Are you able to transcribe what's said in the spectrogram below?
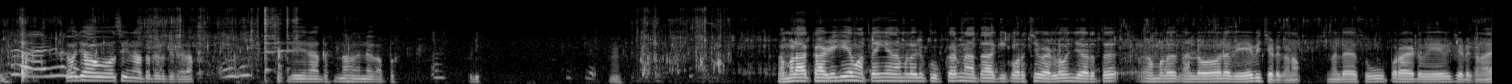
അപ്പൊ അത് ചോദിച്ചാ ഓസ് ഇതിനകത്തോട്ട് എടുത്തിട്ടാ ഇതിനകത്ത്. നിന്റെ കപ്പ്. പിടി. നമ്മൾ ആ കഴുകിയ മത്തങ്ങ നമ്മളൊരു കുക്കറിനകത്താക്കി കുറച്ച് വെള്ളവും ചേർത്ത് നമ്മൾ നല്ലപോലെ വേവിച്ചെടുക്കണം. നല്ല സൂപ്പറായിട്ട് വേവിച്ചെടുക്കണേ.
